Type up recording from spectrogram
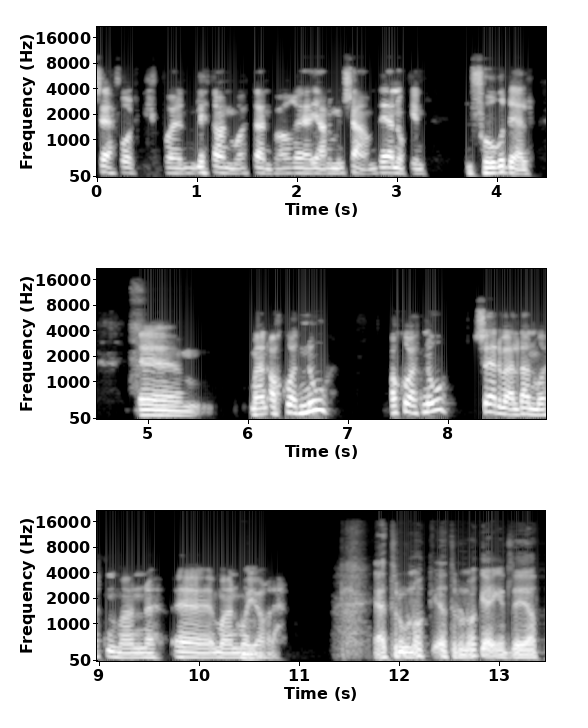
se folk på en litt annen måte enn bare gjennom en skjerm, det er nok en, en fordel. Uh, men akkurat nå, akkurat nå så er det vel den måten man, man må mm. gjøre det. Jeg tror, nok, jeg tror, nok, egentlig at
